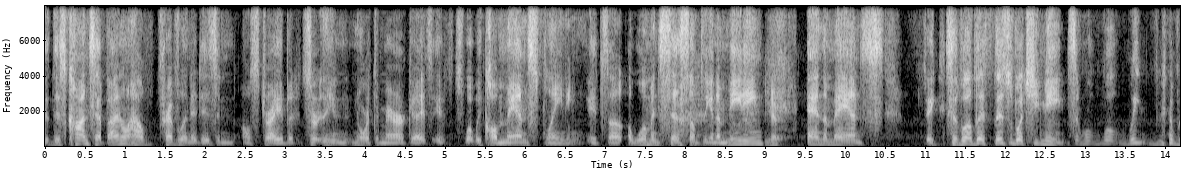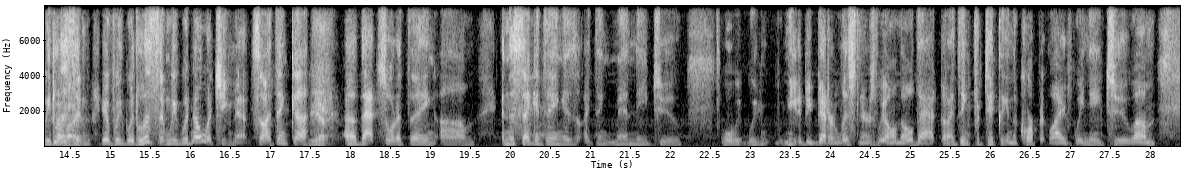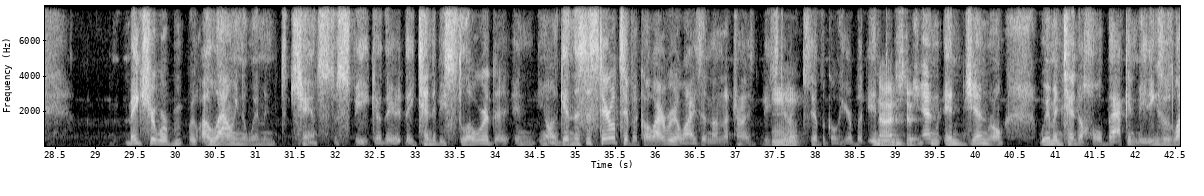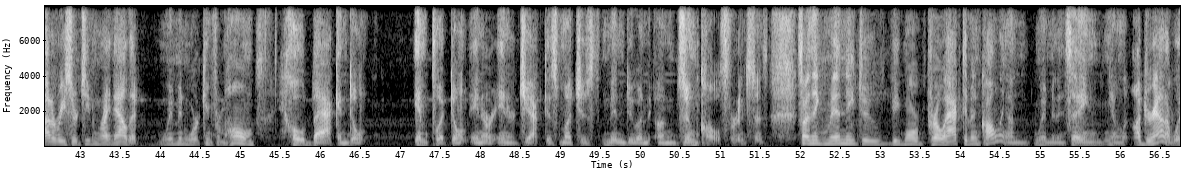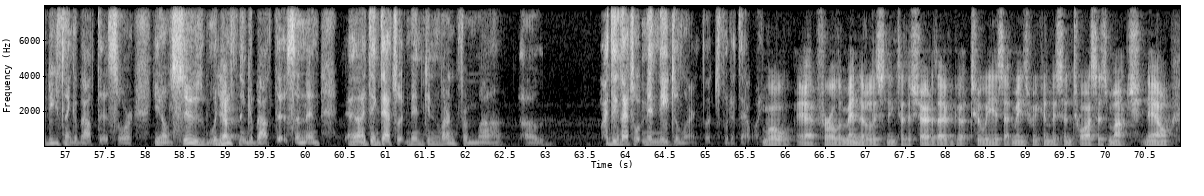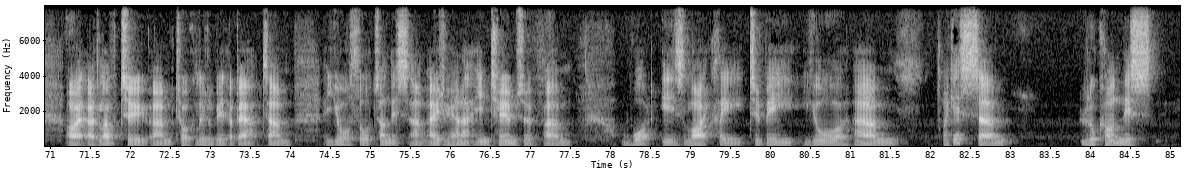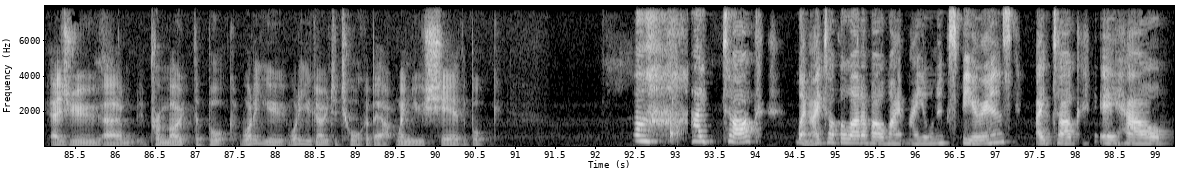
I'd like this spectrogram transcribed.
this concept, I don't know how prevalent it is in Australia, but certainly in North America, it's, it's what we call mansplaining. It's a, a woman says something in a meeting yep. and the man's they said, "Well, this this is what she means." Well, well we we listen. If we would listen, we would know what she meant. So I think uh, yep. uh, that sort of thing. Um, and the second thing is, I think men need to. Well, we, we need to be better listeners. We all know that, but I think particularly in the corporate life, we need to. Um, make sure we're allowing the women chance to speak. They they tend to be slower. And you know, again, this is stereotypical. I realize it, and I'm not trying to be mm-hmm. stereotypical here, but in, no, in, in general, women tend to hold back in meetings. There's a lot of research even right now that women working from home hold back and don't input, don't inter- interject as much as men do on, on Zoom calls, for instance. So I think men need to be more proactive in calling on women and saying, you know, Adriana, what do you think about this? Or, you know, Sue, what do you think about this? And, and, and I think that's what men can learn from uh, uh, I think that's what men need to learn. Let's put it that way. Well, uh, for all the men that are listening to the show today, we've got two ears. That means we can listen twice as much. Now, I, would love to um, talk a little bit about um, your thoughts on this, um, Adriana, in terms of um, what is likely to be your, um, I guess, um, look on this as you promote the book. What are you What are you going to talk about when you share the book? Uh, I talk, when I talk a lot about my, my own experience. I talk uh, how,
